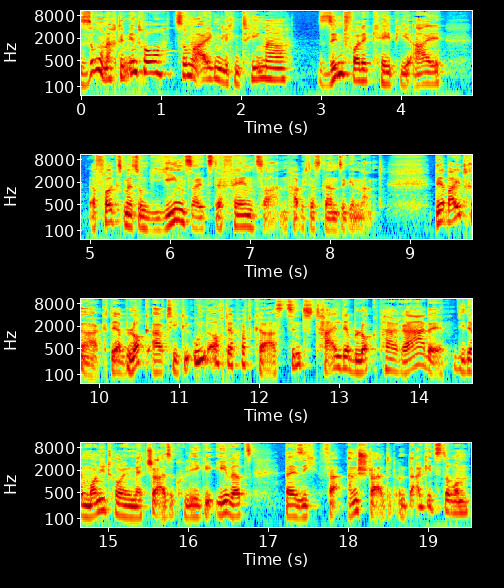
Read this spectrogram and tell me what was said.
So, nach dem Intro zum eigentlichen Thema sinnvolle KPI, Erfolgsmessung jenseits der Fanzahlen, habe ich das Ganze genannt. Der Beitrag, der Blogartikel und auch der Podcast sind Teil der Blogparade, die der Monitoring Matcher, also Kollege Everts, bei sich veranstaltet. Und da geht es darum,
